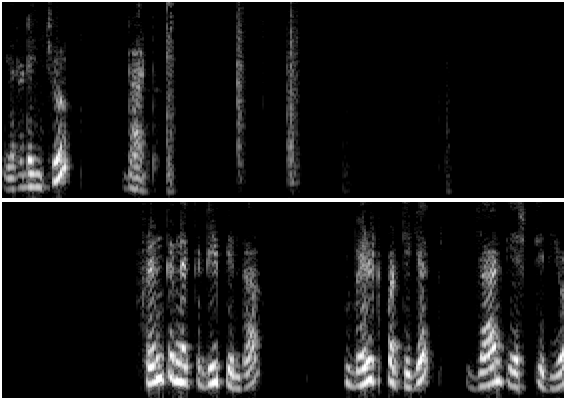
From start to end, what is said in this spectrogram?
ಎರಡು ಇಂಚು ಡಾಟ್ ಫ್ರಂಟ್ ನೆಕ್ ಡೀಪಿಂದ ಬೆಲ್ಟ್ ಪಟ್ಟಿಗೆ ಜಾಯಿಂಟ್ ಎಷ್ಟಿದೆಯೋ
